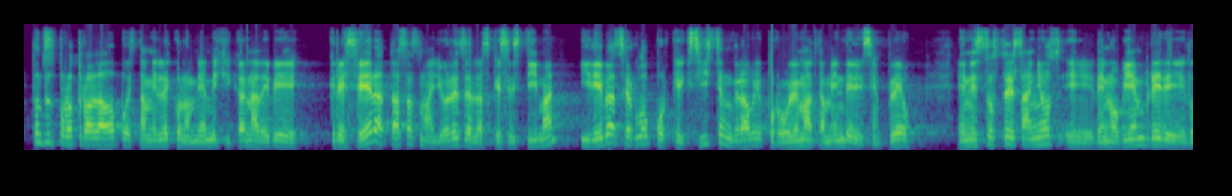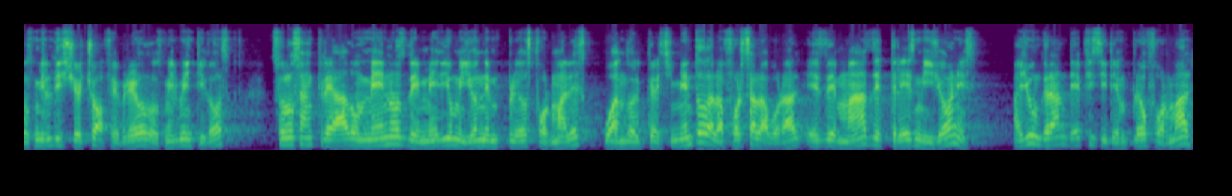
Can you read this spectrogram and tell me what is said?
Entonces, por otro lado, pues también la economía mexicana debe crecer a tasas mayores de las que se estiman y debe hacerlo porque existe un grave problema también de desempleo. En estos tres años, eh, de noviembre de 2018 a febrero de 2022, solo se han creado menos de medio millón de empleos formales cuando el crecimiento de la fuerza laboral es de más de 3 millones. Hay un gran déficit de empleo formal,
